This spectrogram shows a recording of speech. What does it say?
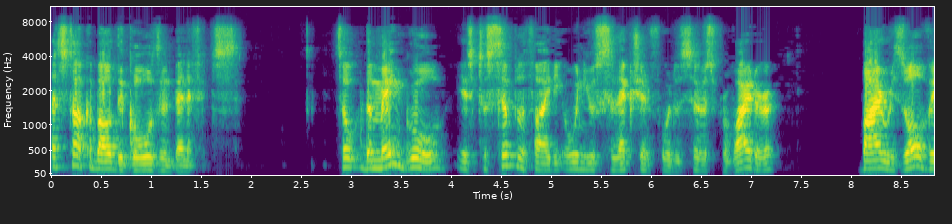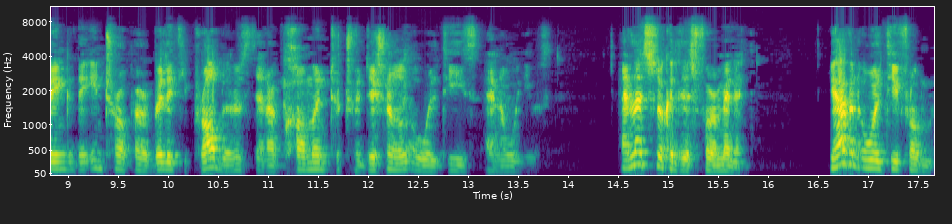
Let's talk about the goals and benefits. So the main goal is to simplify the ONU selection for the service provider by resolving the interoperability problems that are common to traditional OLTs and ONUs. And let's look at this for a minute. You have an OLT from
